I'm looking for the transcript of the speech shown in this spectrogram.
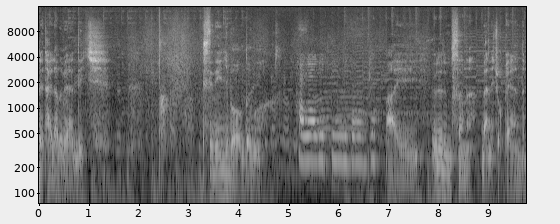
detayları beğendik. İstediğin gibi oldu mu? Hayal ettiğim gibi oldu. Ay ölürüm sana. Ben de çok beğendim.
